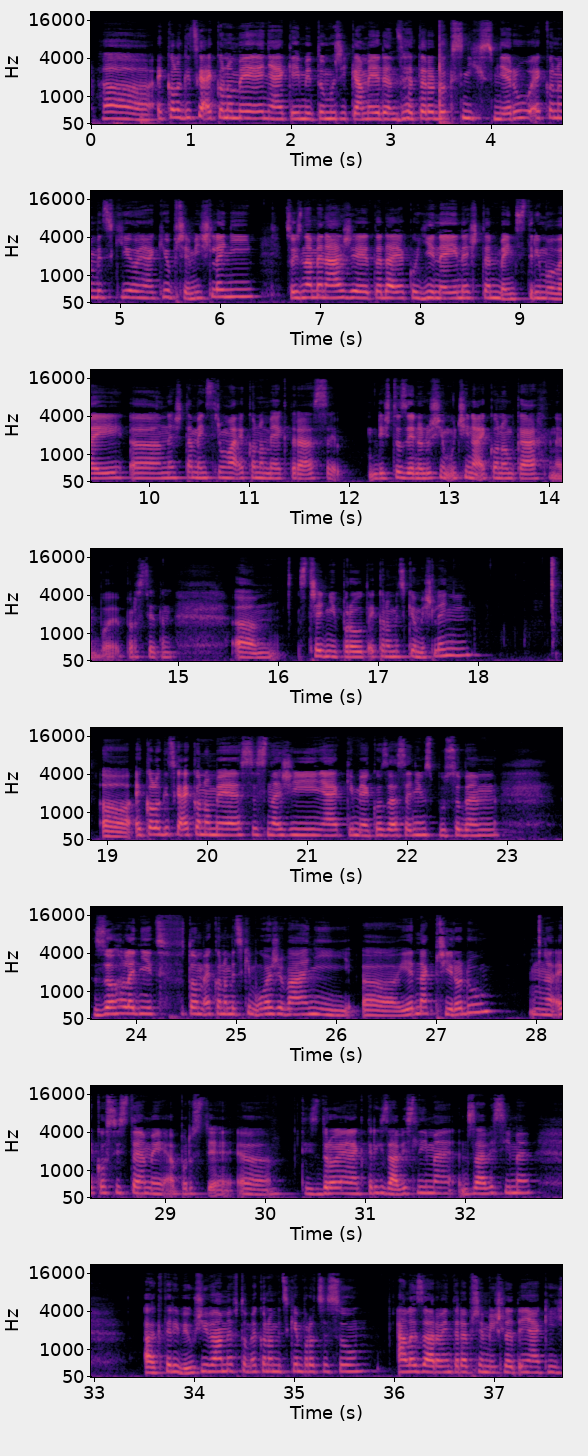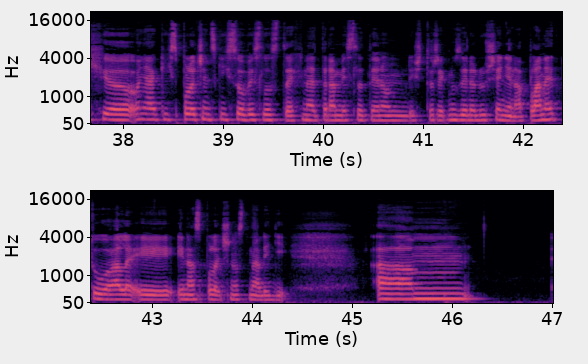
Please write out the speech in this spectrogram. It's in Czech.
Uh, ekologická ekonomie je nějaký, my tomu říkáme, jeden z heterodoxních směrů ekonomického nějakého přemýšlení, což znamená, že je teda jako jiný než ten mainstreamový, uh, než ta mainstreamová ekonomie, která se když to zjednoduším, učí na ekonomkách, nebo je prostě ten um, střední proud ekonomického myšlení. Uh, ekologická ekonomie se snaží nějakým jako zásadním způsobem zohlednit v tom ekonomickém uvažování uh, jednak přírodu, uh, ekosystémy a prostě uh, ty zdroje, na kterých závislíme, závisíme a který využíváme v tom ekonomickém procesu ale zároveň teda přemýšlet i nějakých, eh, o nějakých společenských souvislostech, ne teda myslet jenom, když to řeknu zjednodušeně, na planetu, ale i, i na společnost, na lidi. Um,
